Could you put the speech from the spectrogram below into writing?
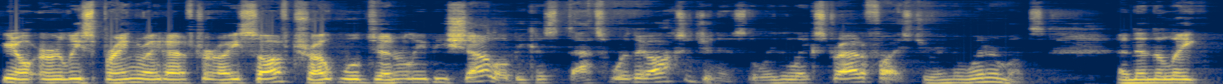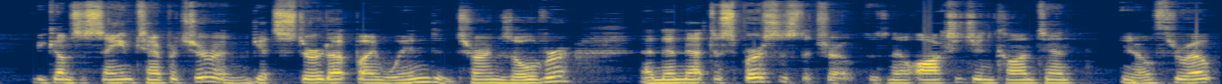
you know early spring, right after ice off, trout will generally be shallow because that's where the oxygen is, the way the lake stratifies during the winter months, and then the lake becomes the same temperature and gets stirred up by wind and turns over, and then that disperses the trout. There's now oxygen content, you know, throughout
